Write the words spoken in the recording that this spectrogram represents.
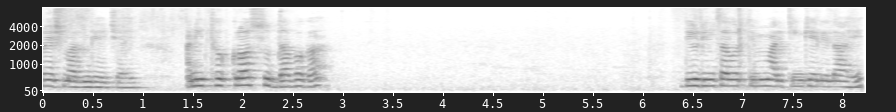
रेश मारून घ्यायची आहे. आणि इथं क्रॉससुद्धा बघा. दीड इंचावरती मी मार्किंग केलेलं आहे.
